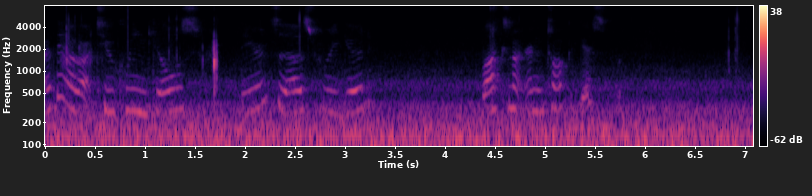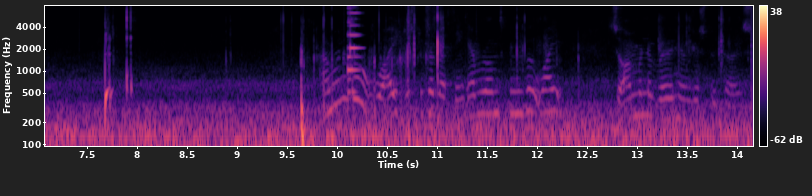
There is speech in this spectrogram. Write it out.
I think I got two clean kills there, so that was pretty good. Black's not gonna talk, I guess. I'm gonna vote white just because I think everyone's gonna vote white. So I'm gonna vote him just because.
